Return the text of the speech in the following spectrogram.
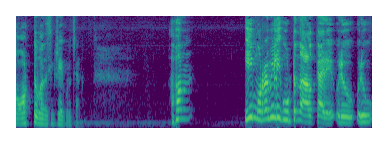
തോട്ട് വധശിക്ഷയെക്കുറിച്ചാണ്. അപ്പം ഈ മുറവിളി കൂട്ടുന്ന ആൾക്കാർ ഒരു ഒരു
